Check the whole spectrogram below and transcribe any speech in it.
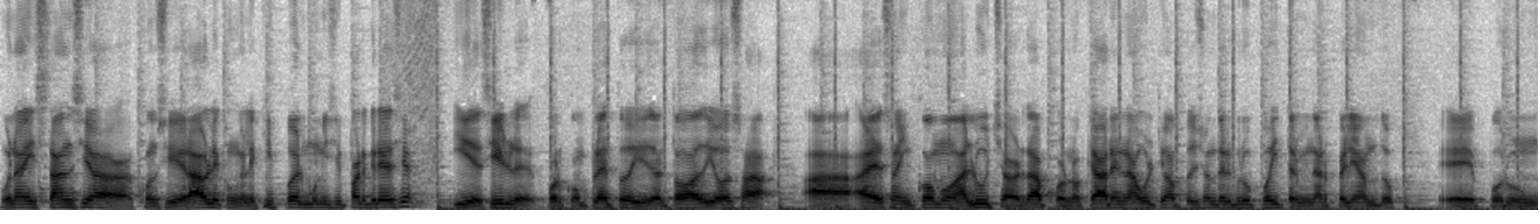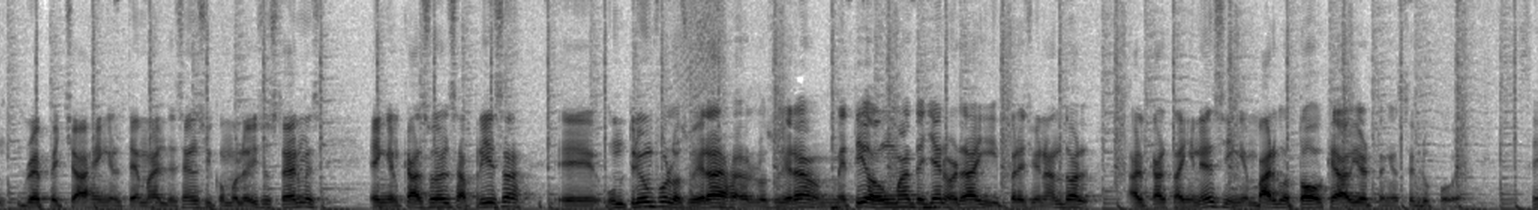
una distancia considerable con el equipo del Municipal Grecia y decirle por completo y del todo adiós a, a, esa incómoda lucha, ¿verdad? Por no quedar en la última posición del grupo y terminar peleando eh, por un repechaje en el tema del descenso. Y como lo dice usted, Hermes, en el caso del Saprissa, eh, un triunfo los hubiera, los hubiera metido aún más de lleno, ¿verdad? Y presionando al, al cartaginés, sin embargo, todo queda abierto en este grupo B. Sí,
